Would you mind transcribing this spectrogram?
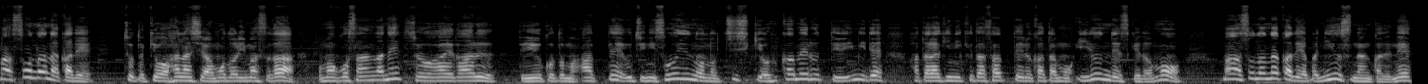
まあそんな中でちょっと今日話は戻りますがお孫さんがね障害があるっていうこともあってうちにそういうのの知識を深めるっていう意味で働きにくださっている方もいるんですけどもまあその中でやっぱニュースなんかでね、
